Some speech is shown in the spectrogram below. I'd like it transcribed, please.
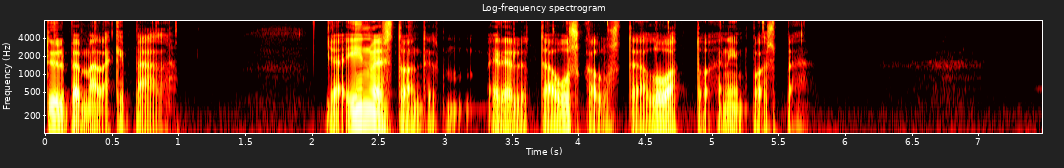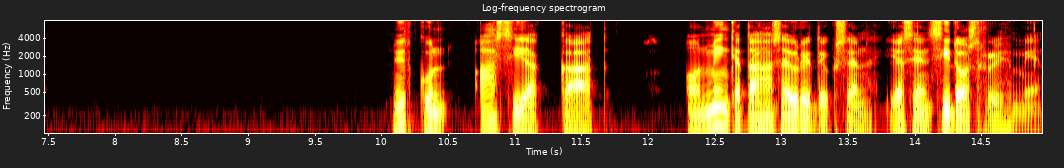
tylpemälläkin päällä. Ja investointi edellyttää uskallusta ja luottoa ja niin poispäin. Nyt kun asiakkaat on minkä tahansa yrityksen ja sen sidosryhmien,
